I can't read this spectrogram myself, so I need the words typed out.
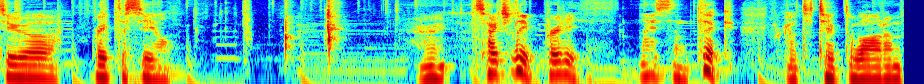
to uh, break the seal. All right, it's actually pretty nice and thick. Forgot to tape the bottom.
